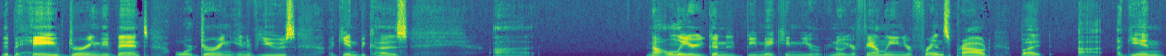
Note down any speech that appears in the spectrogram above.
the behave during the event or during interviews. Again, because uh, not only are you going to be making your you know your family and your friends proud, but uh, again,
